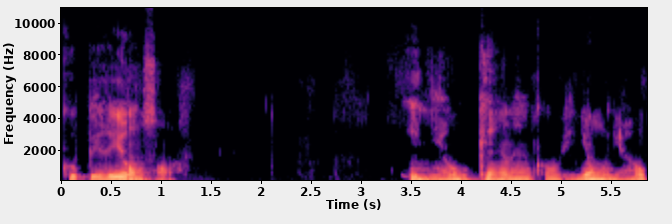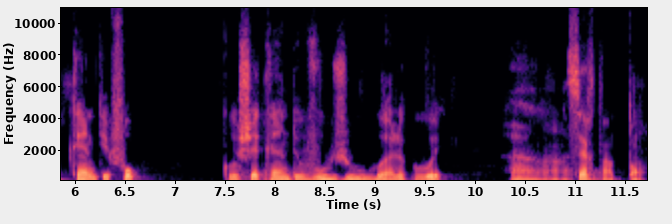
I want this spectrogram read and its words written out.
coopériez ensemble. Il n'y a aucun inconvénient, il n'y a aucun défaut que chacun de vous joue à la bouée un certain temps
